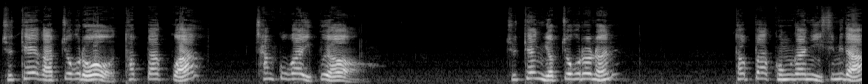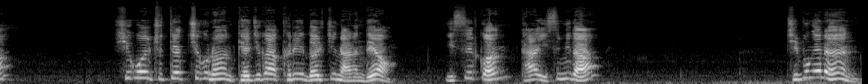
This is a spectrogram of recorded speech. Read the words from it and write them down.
주택 앞쪽으로 텃밭과 창고가 있고요. 주택 옆쪽으로는 텃밭 공간이 있습니다. 시골 주택치고는 대지가 그리 넓진 않은데요. 있을 건 다 있습니다. 지붕에는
